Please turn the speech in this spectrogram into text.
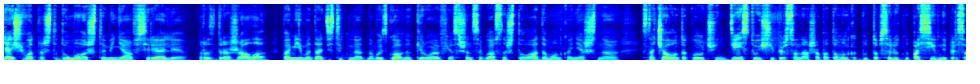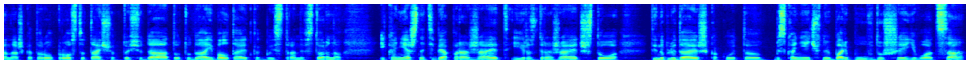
Я еще вот про что думала, что меня в сериале раздражало. Помимо, да, действительно одного из главных героев, я совершенно согласна, что Адам, он, конечно, сначала он такой очень действующий персонаж, а потом он как будто абсолютно пассивный персонаж, которого просто тащат то сюда, то туда и болтает как бы из стороны в сторону. И, конечно, тебя поражает и раздражает, что ты наблюдаешь какую-то бесконечную борьбу в душе его отца,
